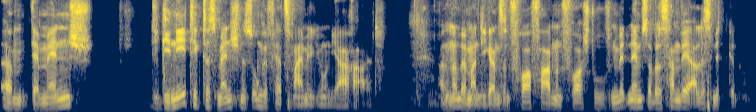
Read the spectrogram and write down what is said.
Ähm, der Mensch, die Genetik des Menschen ist ungefähr zwei Millionen Jahre alt. Also, ne, wenn man die ganzen Vorfahren und Vorstufen mitnimmt, aber das haben wir ja alles mitgenommen.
